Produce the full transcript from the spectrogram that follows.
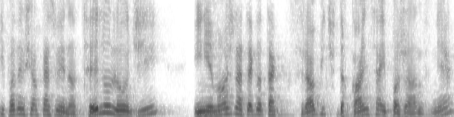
I potem się okazuje, no tylu ludzi i nie można tego tak zrobić do końca i porządnie.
